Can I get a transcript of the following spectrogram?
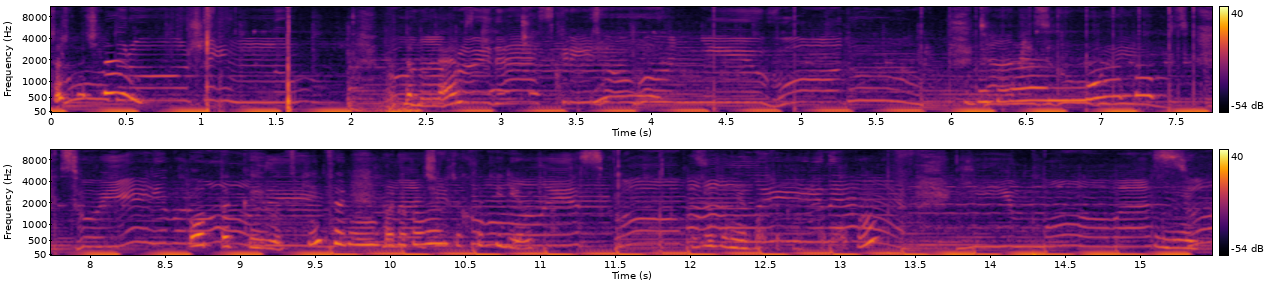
Тож починаємо. Добавляем Вот такие вот. Сегодня мы подготовимся, кстати, девочка. Уже не вот коробку. Не.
